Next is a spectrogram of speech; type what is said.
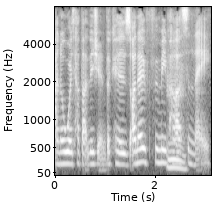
and always had that vision? Because I know for me Mm. personally,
